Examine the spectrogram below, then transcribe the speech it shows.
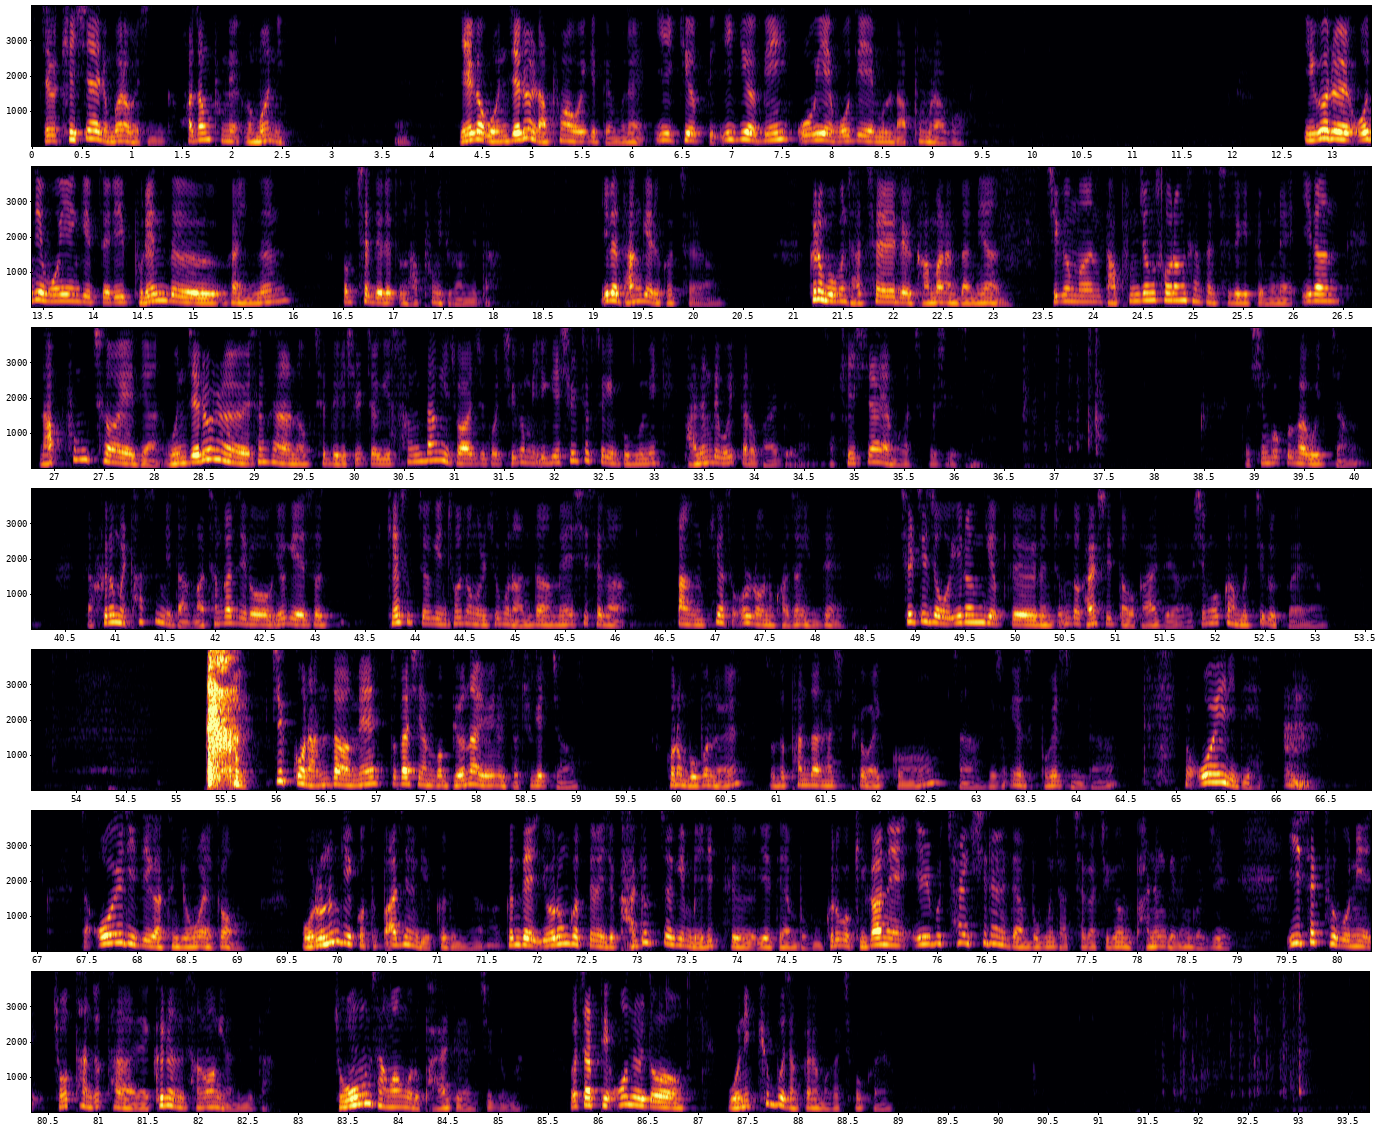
제가 KCI를 뭐라고 했습니까? 화장품의 어머니. 예. 얘가 원재료를 납품하고 있기 때문에 이 기업들, 이 기업이 OEM, ODM으로 납품을 하고 이거를 ODM, OEM 기업들이 브랜드가 있는 업체들에 또 납품이 들어갑니다. 이런 단계를 거쳐요. 그런 부분 자체를 감안한다면 지금은 다 품종 소량 생산 체제이기 때문에 이런 납품처에 대한 원재료를 생산하는 업체들의 실적이 상당히 좋아지고 지금 이게 실적적인 부분이 반영되고 있다고 봐야 돼요. 자, KCI 한번 같이 보시겠습니다. 자, 신고가 가고 있죠. 자, 흐름을 탔습니다. 마찬가지로 여기에서 계속적인 조정을 주고 난 다음에 시세가 땅 튀어서 올라오는 과정인데 실질적으로 이런 기업들은 좀 더 갈 수 있다고 봐야 돼요. 신고가 한번 찍을 거예요. 찍고 난 다음에 또다시 한번 변화 요인을 또 주겠죠. 그런 부분을 좀 더 판단하실 필요가 있고 자 계속 이어서 보겠습니다. OLED 자 OLED 같은 경우에도 오르는 게 있고 또 빠지는 게 있거든요. 근데 이런 것들은 이제 가격적인 메리트에 대한 부분, 그리고 기간의 일부 차익 실현에 대한 부분 자체가 지금 반영되는 거지, 이 섹터군이 좋다 안 좋다의 그런 상황이 아닙니다. 좋은 상황으로 봐야 돼요, 지금은. 어차피 오늘도 원익 큐브 잠깐 한번 같이 볼까요?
